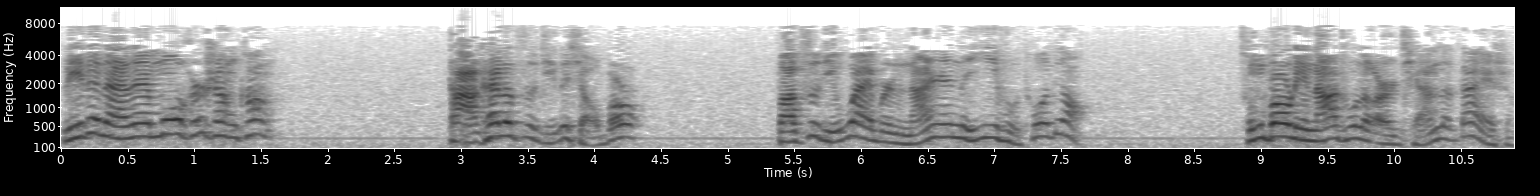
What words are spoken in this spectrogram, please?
李大奶奶摸黑上炕，打开了自己的小包。把自己外边男人的衣服脱掉，从包里拿出了耳钳子戴上。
